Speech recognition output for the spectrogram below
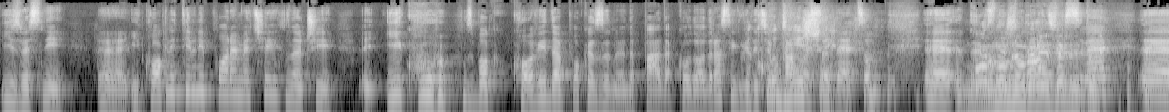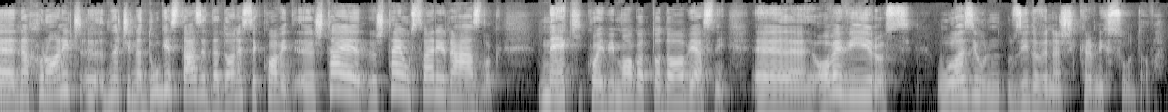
izvesni e, i kognitivni poremećaj, znači IQ zbog covid pokazano je da pada kod odraslih, vidjet ćemo kako je sa decom. E, ko zna šta će sve e, na hronič, znači na duge staze da donese covid. E, šta, je, šta je u stvari razlog? Neki koji bi mogao to da objasni. E, ovaj virus ulazi u zidove naših krvnih sudova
